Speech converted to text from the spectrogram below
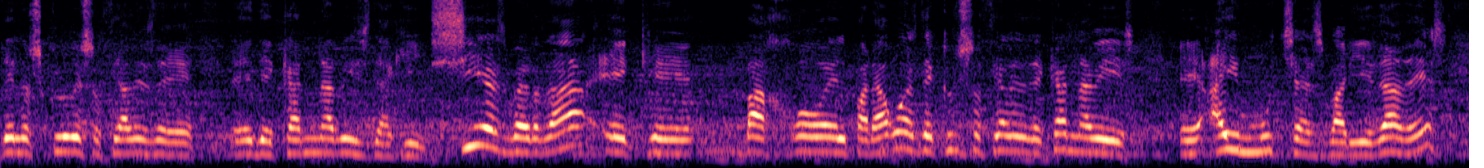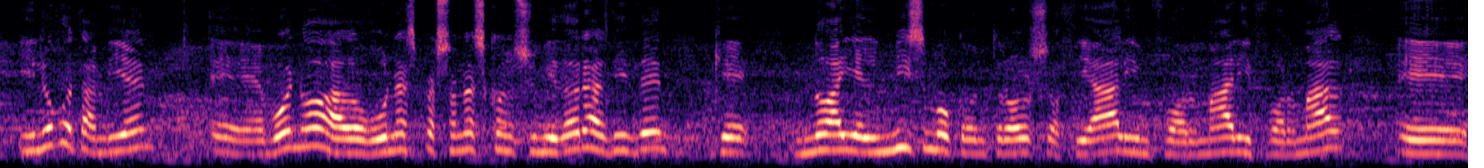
de los clubes sociales de, eh, de cannabis de aquí. Sí es verdad eh, que bajo el paraguas de clubes sociales de cannabis eh, hay muchas variedades y luego también, eh, bueno, algunas personas consumidoras dicen que no hay el mismo control social, informal y formal eh,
